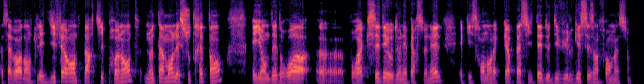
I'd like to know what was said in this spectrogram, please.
à savoir donc les différentes parties prenantes, notamment les sous-traitants ayant des droits euh, pour accéder aux données personnelles et qui seront dans la capacité de divulguer ces informations.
